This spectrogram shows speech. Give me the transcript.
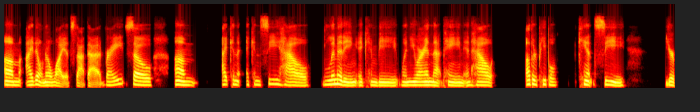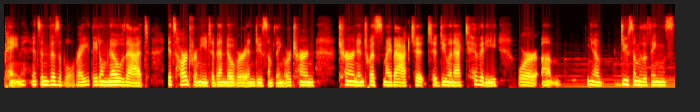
Um, I don't know why it's that bad, right? So, um, I can I can see how limiting it can be when you are in that pain and how other people can't see your pain. It's invisible, right? They don't know that it's hard for me to bend over and do something or turn turn and twist my back to to do an activity or um you know do some of the things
